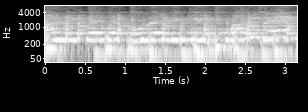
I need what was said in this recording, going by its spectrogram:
அழைத்தவர் குரலுக்கு வருவேன்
